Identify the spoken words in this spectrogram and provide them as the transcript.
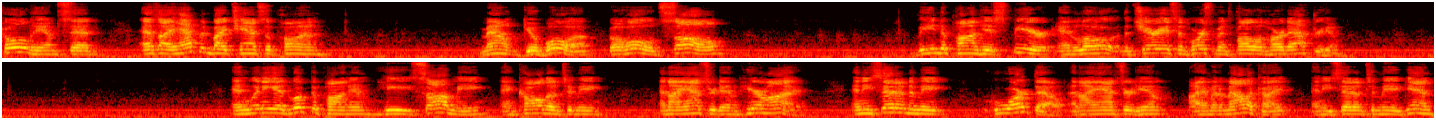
told him said, As I happened by chance upon Mount Gilboa, behold, Saul leaned upon his spear, and lo, the chariots and horsemen followed hard after him. And when he had looked upon him, he saw me and called unto me, and I answered him, Here am I. And he said unto me, Who art thou? And I answered him, I am an Amalekite. And he said unto me again,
